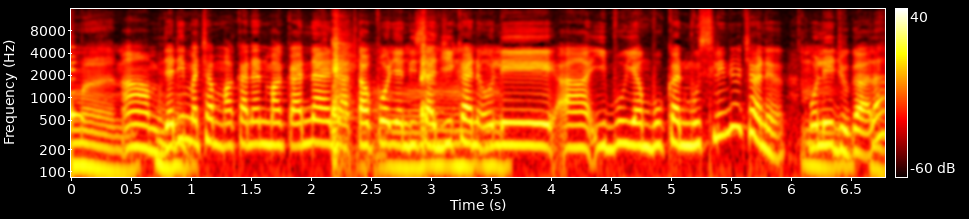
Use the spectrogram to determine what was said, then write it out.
confinement. Um, Jadi macam makanan-makanan ataupun yang disajikan oleh uh, ibu yang bukan muslim ni macam mana? Boleh jugalah.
